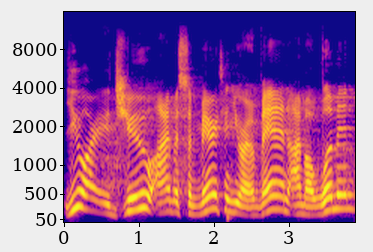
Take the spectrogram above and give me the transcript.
you are a Jew, I'm a Samaritan, you are a man, I'm a woman.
